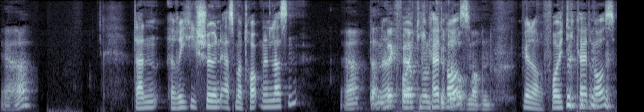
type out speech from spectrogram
Ja, Dann richtig schön erstmal trocknen lassen. ja. Dann Ne, wegwerfen und Feuchtigkeit Tüte raus. aufmachen. Genau, Feuchtigkeit raus.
